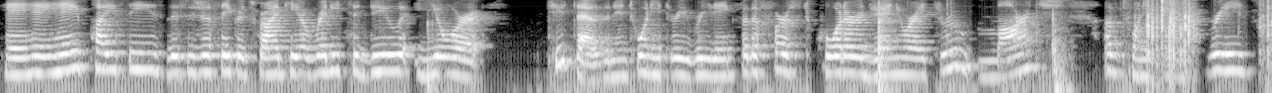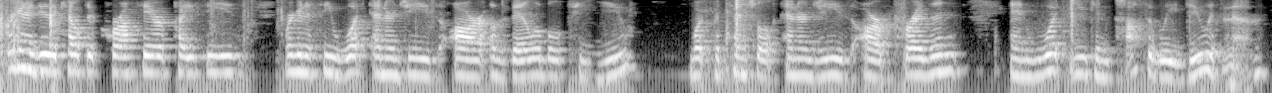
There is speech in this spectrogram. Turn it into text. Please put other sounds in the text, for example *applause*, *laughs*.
Hey, hey, hey, Pisces. This is your sacred scribe here, ready to do your 2023 reading for the first quarter, January through March of 2023. We're going to do the Celtic cross here, Pisces. We're going to see what energies are available to you, what potential energies are present, and what you can possibly do with them.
